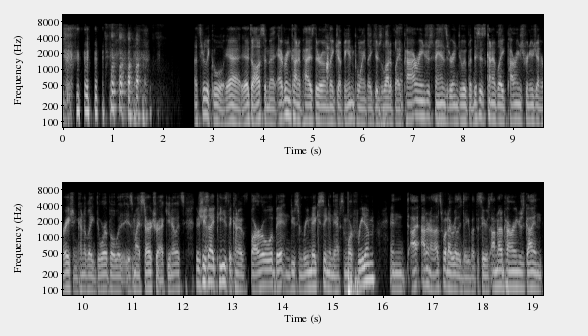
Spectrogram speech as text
That's really cool. Yeah, it's awesome. Uh, Everyone kind of has their own like jumping in point. Like there's a lot of like Power Rangers fans that are into it, but this is kind of like Power Rangers for new generation, kind of like the Orville is my Star Trek. You know, it's there's these IPs that kind of borrow a bit and do some remixing, and they have some more freedom. And I, I don't know, that's what I really dig about the series. I'm not a Power Rangers guy, and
